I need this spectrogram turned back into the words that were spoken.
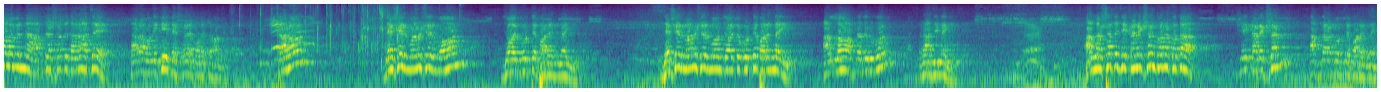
বলাবেন না, আপনার সাথে যারা আছে, তারা অনেকেই দেশ ছেড়ে পড়াতে হবে। কারণ দেশের মানুষের মন জয় করতে পারেন নাই। দেশের মানুষের মন জয় তো করতে পারেন নাই। আল্লাহ আপনাদের উপর রাজি নেই। আল্লাহর সাথে যে কানেকশন করার কথা, সেই কানেকশন আপনারা করতে পারেন নাই।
